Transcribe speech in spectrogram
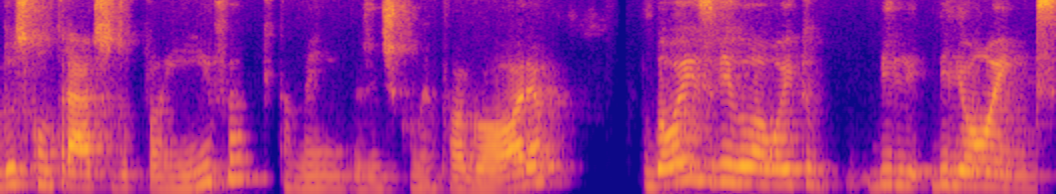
dos contratos do Proinfa, que também a gente comentou agora, 2,8 bilhões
